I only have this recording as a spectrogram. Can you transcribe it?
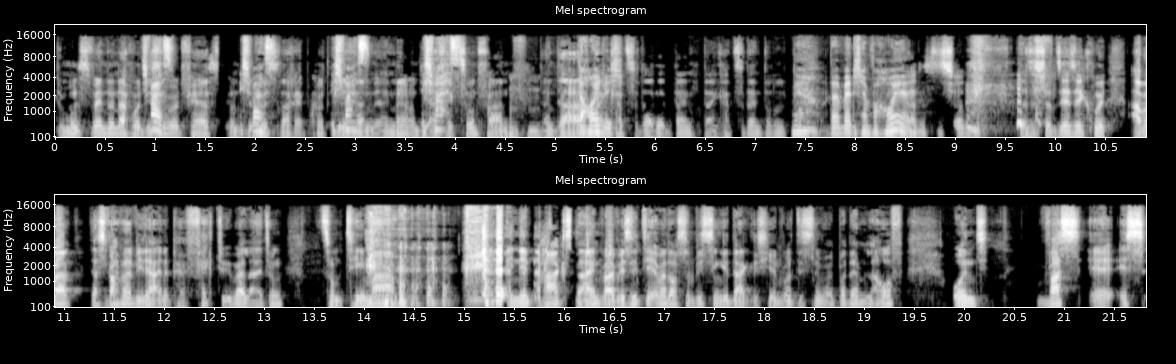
du musst, wenn du nach Walt Disney World fährst und du musst nach Epcot gehen, dann äh, ne, und die ich Attraktion weiß. fahren, mhm. dann da, da dann kannst du da dein, dann kannst du dein Donald. Ja, da werde ich einfach heulen. Ja, das ist schon, das ist schon sehr sehr cool. Aber das war mal wieder eine perfekte Überleitung zum Thema in den Parks sein, weil wir sind ja immer noch so ein bisschen gedanklich hier in Walt Disney World bei deinem Lauf und was äh, es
